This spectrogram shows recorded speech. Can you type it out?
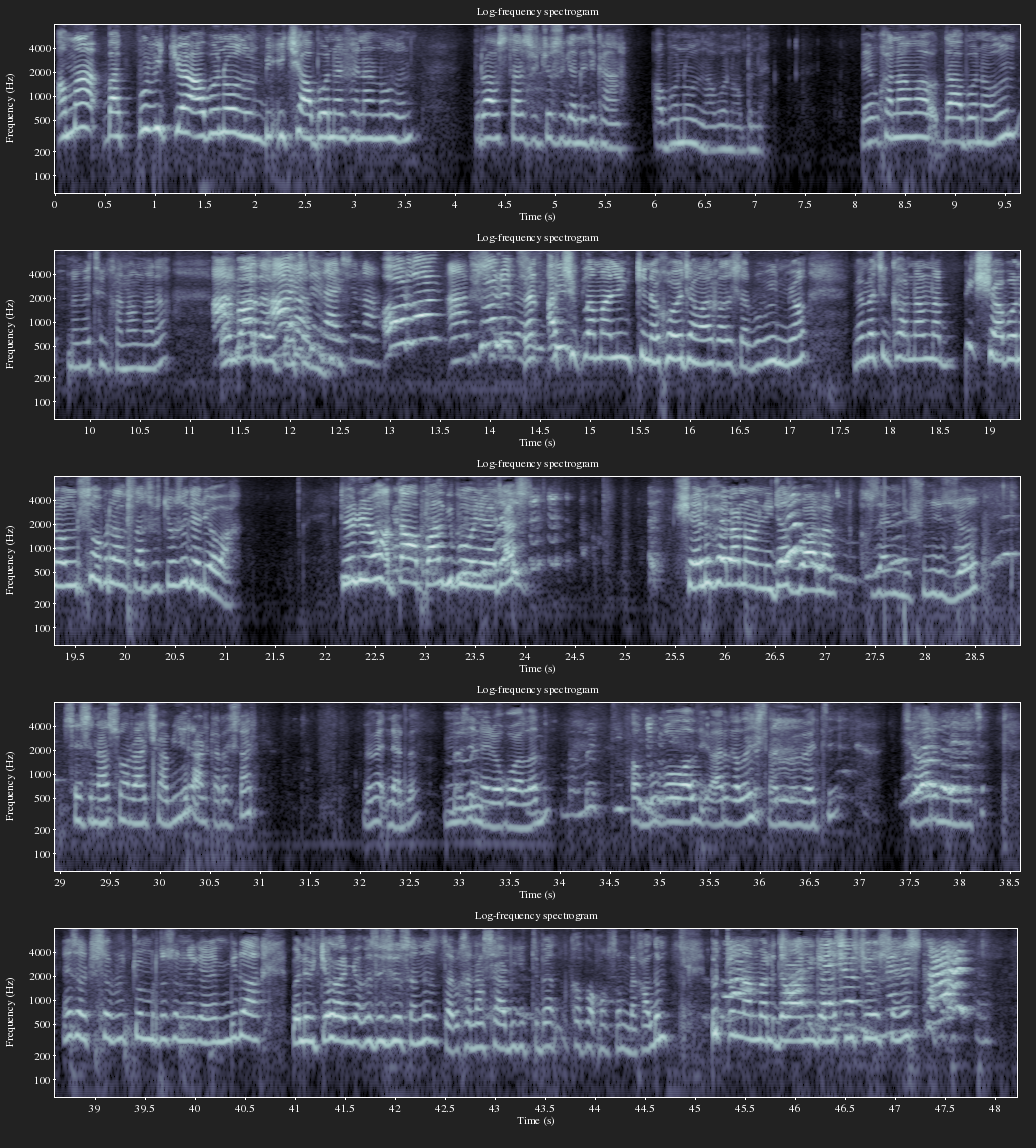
Ama bak bu videoya abone olun. Bir iki abone falan olun. Brawl Stars videosu gelecek ha. Abone olun abone abone. Benim kanalıma da abone olun. Mehmet'in kanalına da. Ben bu arada Oradan şöyle Ben açıklama linkine koyacağım arkadaşlar. Bu bilmiyor. Mehmet'in kanalına bir kişi abone olursa o Brawl Stars videosu geliyor bak. Geliyor hatta bal gibi oynayacağız. Şeyli falan oynayacağız. Bu arada kuzenim de şunu izliyor. Sesini sonra açabilir arkadaşlar. Mehmet nerede? Mehmet'i nereye kovaladın? Ha, bu kovalıyor arkadaşlar Mehmet'i. Çağırın Mehmet'i. Neyse arkadaşlar bu videonun burada sonuna gelelim. Bir daha böyle videoların gelmesini istiyorsanız tabii kanal sahibi gitti ben kapatmak zorunda kaldım. Bu videoların böyle devamlı gelmesini istiyorsanız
